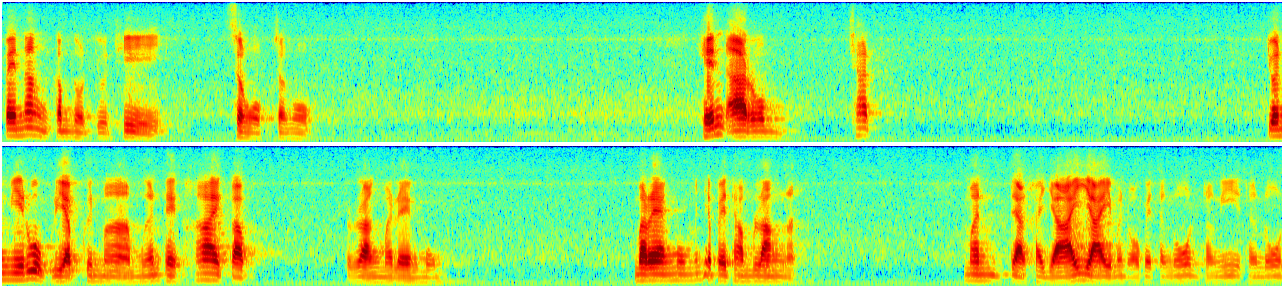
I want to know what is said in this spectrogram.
ไปนั่งกำหนดอยู่ที่สงบสงบ เห็นอารมณ์ชัด จนมีรูปเรียบขึ้นมา เหมือนคล้ายๆกับรังมแมลงมุมมแมลงมุมมันจะไปทำรังอะ มันจะขยายใหญ่มันออกไปทางโน้น ทางนี้ ทางโน้น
